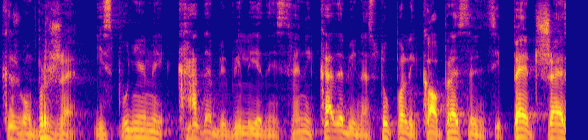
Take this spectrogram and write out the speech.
kažemo, brže ispunjeni, kada bi bili jedinstveni, kada bi nastupali kao predstavnici 5, 6,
